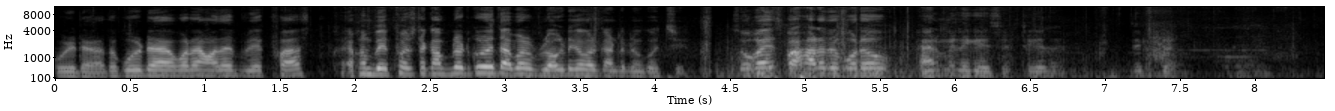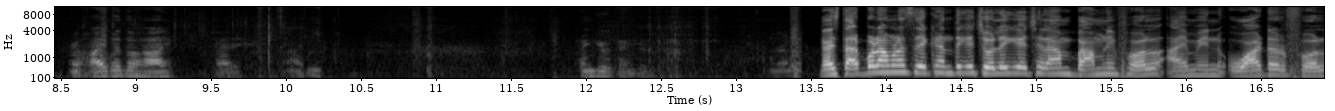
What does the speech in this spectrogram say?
কুড়ি টাকা। তো কুড়ি টাকা করে আমাদের ব্রেকফাস্ট এখন ব্রেকফাস্টটা কমপ্লিট করে তারপর ব্লগটাকে আবার কন্টিনিউ করছি। সো গাইস পাহাড়ের উপরেও ফ্যান মিলে গেছে ঠিক আছে? দেখতে হাই কত? Hi thank you thank you guys তারপর আমরা সেখান থেকে চলে গিয়েছিলাম Bamni fall I mean waterfall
